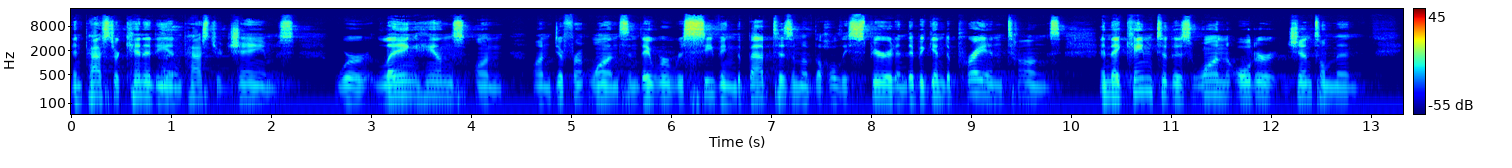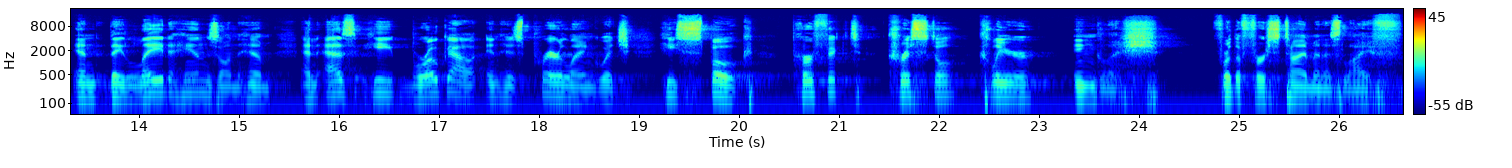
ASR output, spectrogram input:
and Pastor Kennedy and Pastor James were laying hands on on different ones, and they were receiving the baptism of the Holy Spirit, and they began to pray in tongues. And they came to this one older gentleman, and they laid hands on him. And as he broke out in his prayer language, he spoke perfect, crystal clear English for the first time in his life.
